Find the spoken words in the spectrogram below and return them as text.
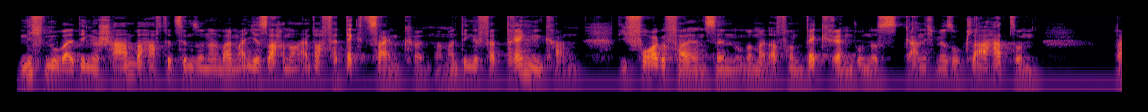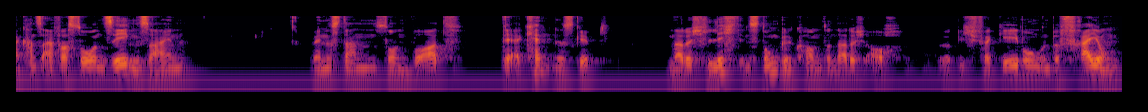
nicht nur, weil Dinge schambehaftet sind, sondern weil manche Sachen noch einfach verdeckt sein können, weil man Dinge verdrängen kann, die vorgefallen sind und wenn man davon wegrennt und das gar nicht mehr so klar hat und dann kann es einfach so ein Segen sein, wenn es dann so ein Wort der Erkenntnis gibt und dadurch Licht ins Dunkel kommt und dadurch auch wirklich Vergebung und Befreiung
